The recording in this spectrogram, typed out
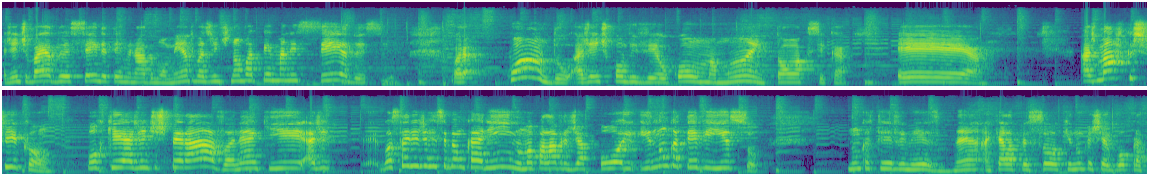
A gente vai adoecer em determinado momento, mas a gente não vai permanecer adoecido. Agora, quando a gente conviveu com uma mãe tóxica, é, as marcas ficam, porque a gente esperava, né, que a gente gostaria de receber um carinho, uma palavra de apoio e nunca teve isso. Nunca teve mesmo, né? Aquela pessoa que nunca chegou para,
